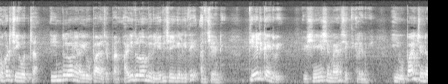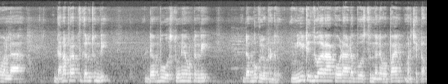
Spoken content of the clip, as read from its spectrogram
ఒకటి చేయవచ్చా? ఇందులో నేను ఐదు ఉపాయాలు చెప్పాను. ఐదులో మీరు ఏది చేయగలిగితే అది చేయండి. తేలికైనవి విశేషమైన శక్తి కలిగినవి. ఈ ఉపాయం చేయడం వల్ల ధనప్రాప్తి కలుగుతుంది డబ్బు వస్తూనే ఉంటుంది డబ్బుకు లోటు ఉండదు నీటి ద్వారా కూడా డబ్బు వస్తుందనే ఉపాయం మనం చెప్పాం.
